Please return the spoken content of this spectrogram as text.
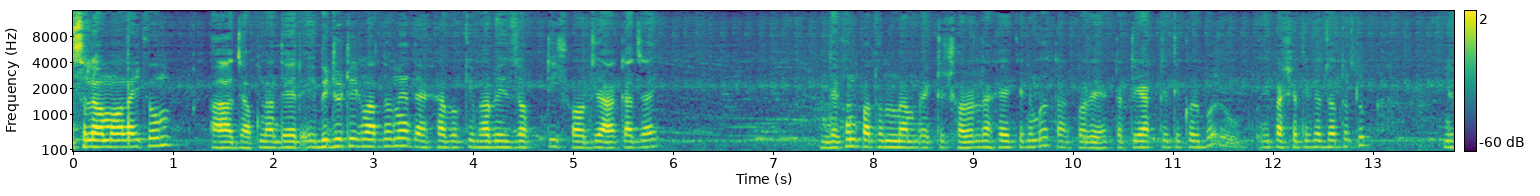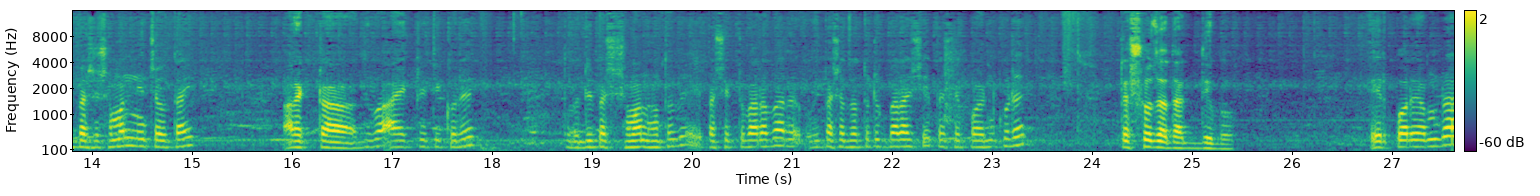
আসসালামু আলাইকুম। আজ আপনাদের এই ভিডিওটির মাধ্যমে দেখাবো কীভাবে জগটি সহজে আঁকা যায়। দেখুন, প্রথমে আমরা একটু সরল রেখা এঁকে নেব, তারপরে একটা টি আকৃতি করব। এই পাশে থেকে যতটুক, দুই পাশে সমান, নিচেও তাই। আরেকটা দেবো আয়কৃতি করে। তবে দুই পাশে সমান হতে হবে, এই পাশে একটু বাড়াবার, ওই পাশে যতটুকু বাড়াই, সেই পাশে পয়েন্ট করে একটা সোজা দাগ দেব। এরপরে আমরা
